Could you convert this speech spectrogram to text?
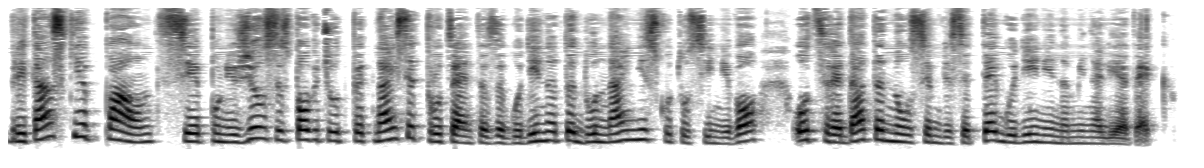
Британският паунд се е понижил с повече от 15% за годината до най-низкото си ниво от средата на 80-те години на миналия век.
